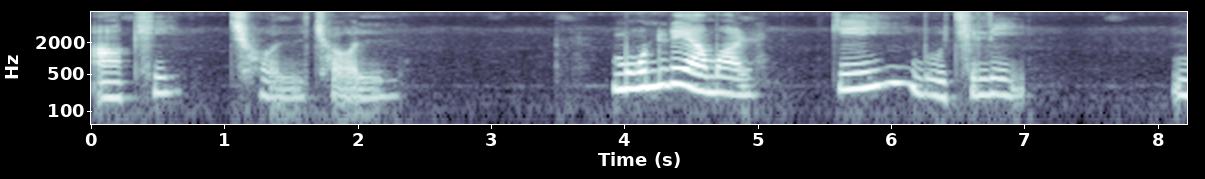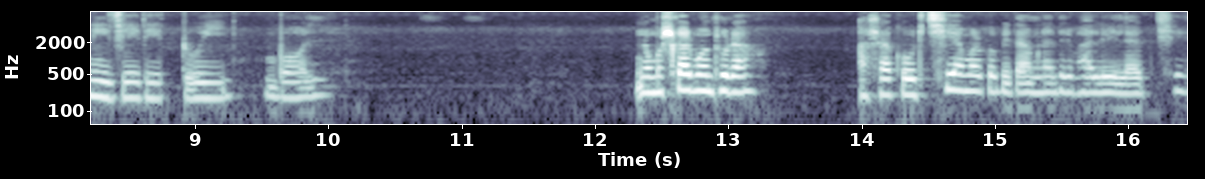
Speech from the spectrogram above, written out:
আঁখি ছল ছল। মন রে আমার কি বুঝলি? নিজেরে তুই বল। নমস্কার বন্ধুরা, আশা করছি আমার কবিতা আপনাদের ভালোই লাগছে।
